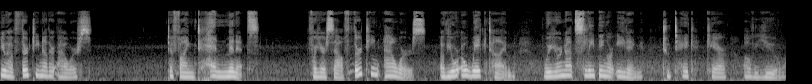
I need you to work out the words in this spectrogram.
You have 13 other hours to find 10 minutes for yourself. 13 hours of your awake time where you're not sleeping or eating to take care of you.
